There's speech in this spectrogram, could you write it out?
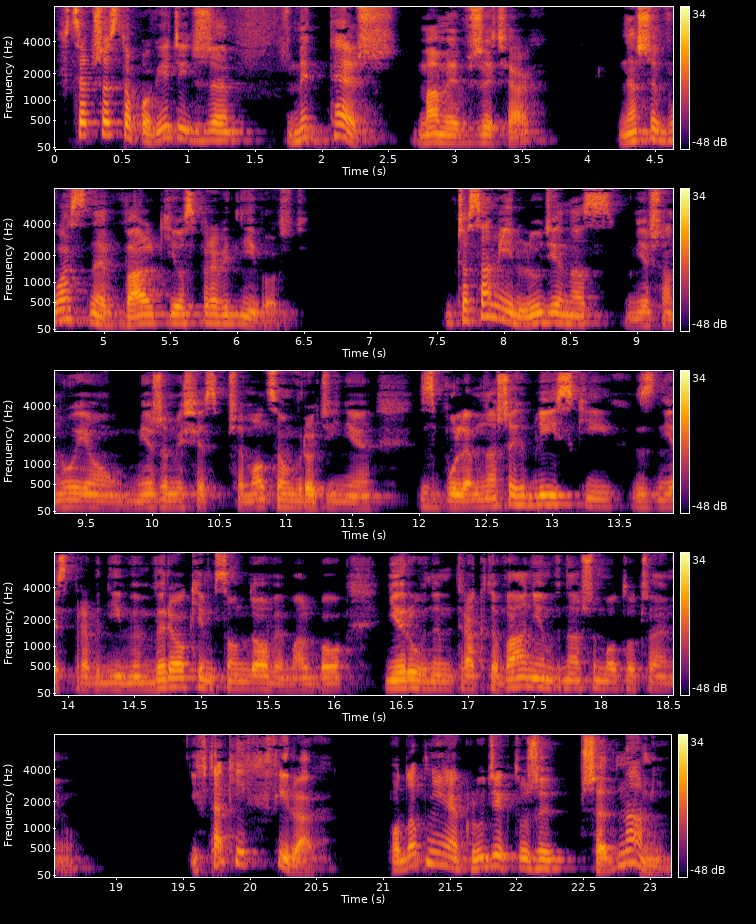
Chcę przez to powiedzieć, że my też mamy w życiach nasze własne walki o sprawiedliwość. Czasami ludzie nas nie szanują, mierzymy się z przemocą w rodzinie, z bólem naszych bliskich, z niesprawiedliwym wyrokiem sądowym albo nierównym traktowaniem w naszym otoczeniu. I w takich chwilach, podobnie jak ludzie, którzy przed nami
